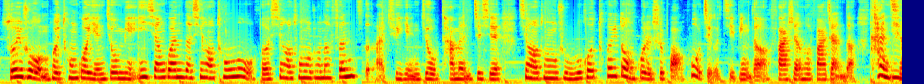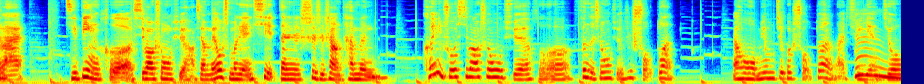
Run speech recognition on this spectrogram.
所以说我们会通过研究免疫相关的信号通路和信号通路中的分子来去研究它们这些信号通路是如何推动或者是保护这个疾病的发生和发展的。看起来疾病和细胞生物学好像没有什么联系，但是事实上它们可以说细胞生物学和分子生物学是手段，然后我们用这个手段来去研究。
